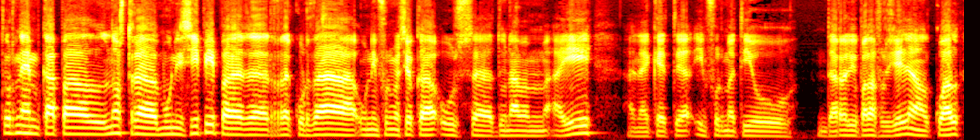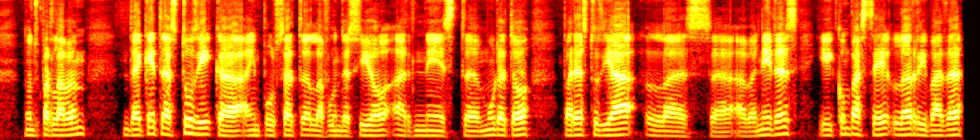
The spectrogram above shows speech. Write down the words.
Tornem cap al nostre municipi per recordar una informació que us eh, donàvem ahir en aquest informatiu de Ràdio Palafrugell en el qual doncs, parlàvem d'aquest estudi que ha impulsat la Fundació Ernest Murató per estudiar les eh, habaneres i com va ser l'arribada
